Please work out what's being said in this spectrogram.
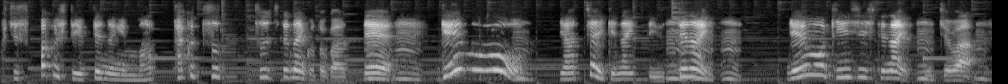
口酸っぱくして言ってんのに全くつ通じてないことがあって、うんゲームをうん。やっちゃいけないって言ってない、うんうんゲームを禁止してない、ううんちは、うん。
